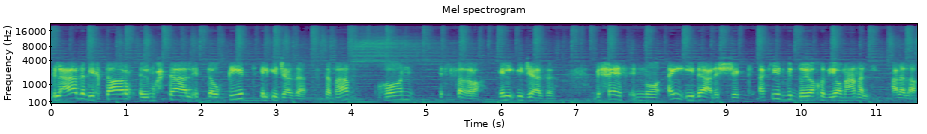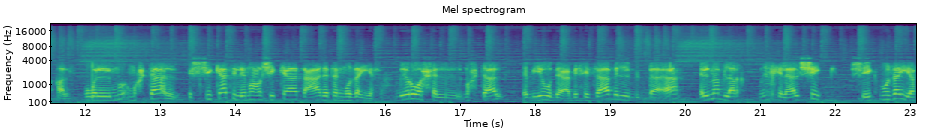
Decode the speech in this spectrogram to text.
بالعادة بيختار المحتال التوقيت الإجازات تمام؟ هون الثغرة الإجازة. بحيث إنه أي إيداع للشيك أكيد بده يأخذ يوم عمل على الأقل. والمحتال الشيكات اللي معه شيكات عادة مزيفة. بيروح المحتال بيودع بحساب البائع المبلغ من خلال شيك. شيك مزيف.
